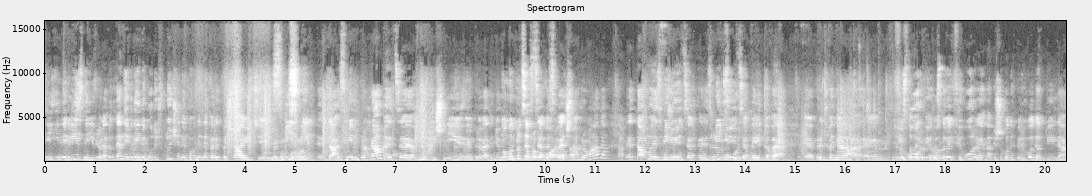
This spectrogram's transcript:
і, і не в різний і в порядок денний, вони і не будуть включені, бо вони не передбачають е, Зміну змін. Е, Да, змін програми це внутрішні е, приведення Ну, ми про це відповідність. Це проговоримо, безпечна так. громада. Так. Е, Там е, змінюється, е, змінюється ПКВ е, придбання ем, фігур, ростових фігур е, на пішохідних переходах біля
